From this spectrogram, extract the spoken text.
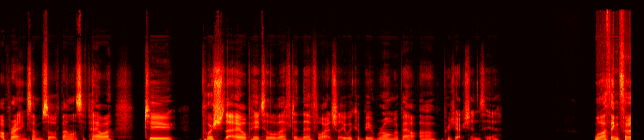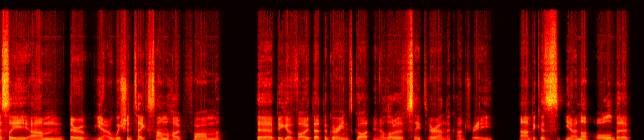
operating some sort of balance of power to push the ALP to the left, and therefore, actually, we could be wrong about our projections here. Well, I think firstly, um, there you know we should take some hope from the bigger vote that the Greens got in a lot of seats around the country, um, because you know not all, but a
